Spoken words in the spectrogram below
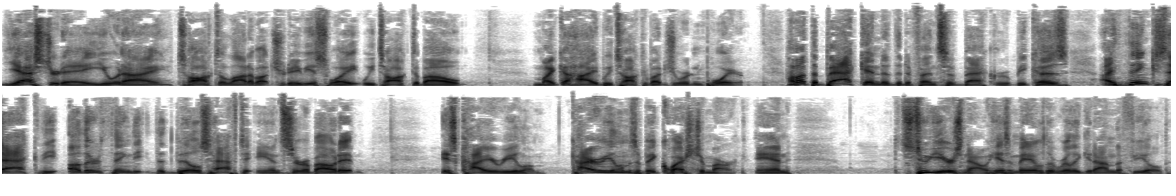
yesterday, you and I talked a lot about Tre'Davious White. We talked about Micah Hyde. We talked about Jordan Poyer. How about the back end of the defensive back group? Because I think, Zach, the other thing that the Bills have to answer about it is Kaiir Elam. Kaiir Elam's a big question mark, and it's two years now. He hasn't been able to really get on the field.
